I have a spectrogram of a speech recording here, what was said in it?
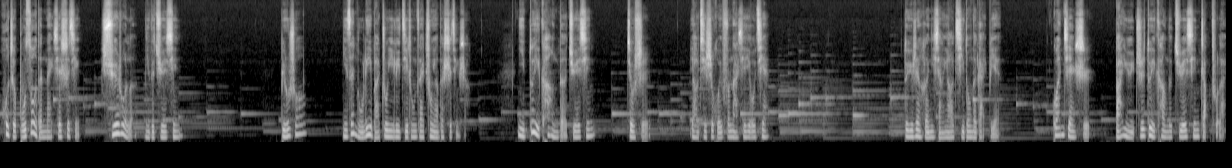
或者不做的哪些事情，削弱了你的决心？比如说，你在努力把注意力集中在重要的事情上，你对抗的决心，就是要及时回复那些邮件。对于任何你想要启动的改变，关键是把与之对抗的决心找出来，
